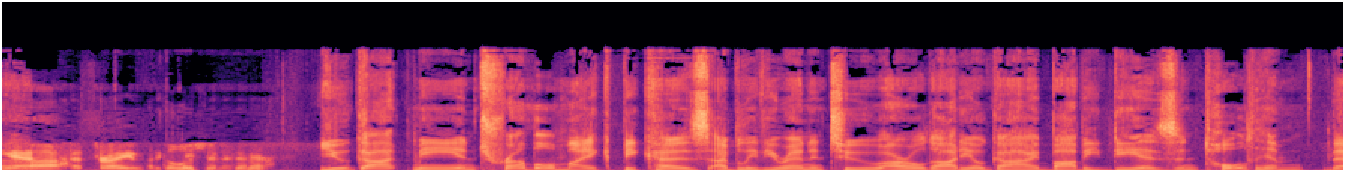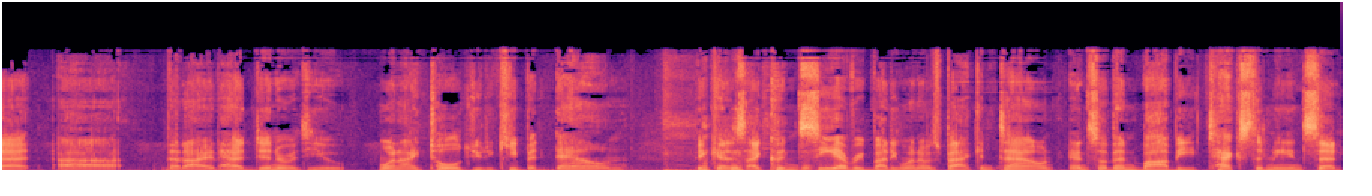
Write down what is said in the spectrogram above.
yeah, that's right. Delicious dinner. You got me in trouble, Mike, because I believe you ran into our old audio guy, Bobby Diaz, and told him that uh, that I had had dinner with you when I told you to keep it down because I couldn't see everybody when I was back in town. And so then Bobby texted me and said,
